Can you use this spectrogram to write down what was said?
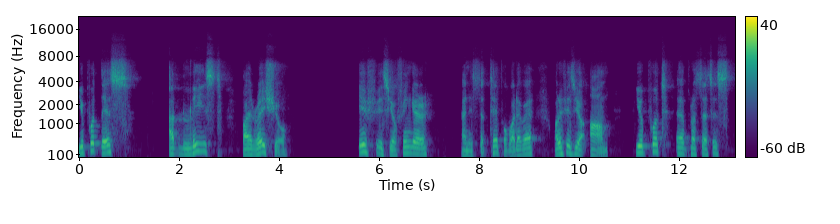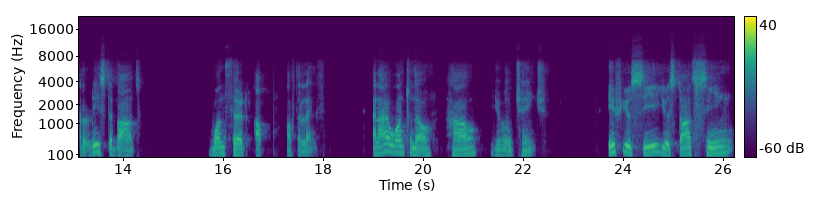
You put this at least by ratio. If it's your finger and it's the tip or whatever, or if it's your arm, you put uh, a prosthesis at least about one third up of the length. And I want to know how you will change. If you see, you start seeing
